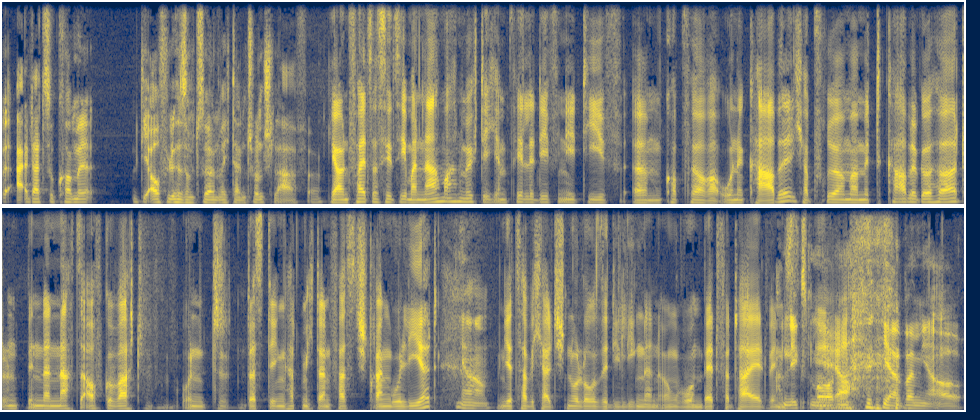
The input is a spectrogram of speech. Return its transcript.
äh, dazu komme, die Auflösung zu hören, weil ich dann schon schlafe. Ja, und falls das jetzt jemand nachmachen möchte, ich empfehle definitiv ähm, Kopfhörer ohne Kabel. Ich habe früher mal mit Kabel gehört und bin dann nachts aufgewacht und das Ding hat mich dann fast stranguliert. Ja. Und jetzt habe ich halt Schnurlose, die liegen dann irgendwo im Bett verteilt. Wenn Am nächsten Morgen. Ja. Ja. bei mir auch.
